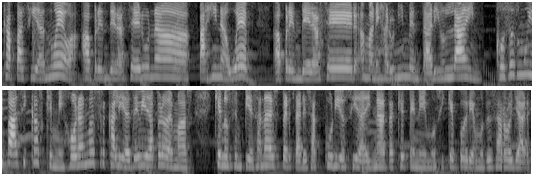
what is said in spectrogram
capacidad nueva, aprender a hacer una página web, aprender a hacer, a manejar un inventario online, cosas muy básicas que mejoran nuestra calidad de vida, pero además que nos empiezan a despertar esa curiosidad innata que tenemos y que podríamos desarrollar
